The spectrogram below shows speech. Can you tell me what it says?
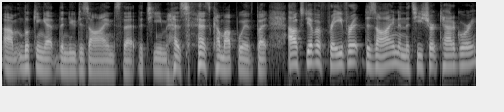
um, looking at the new designs that the team has has come up with. But Alex, do you have a favorite design in the T-shirt category?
